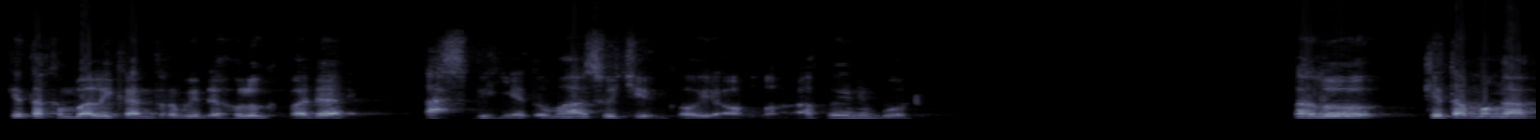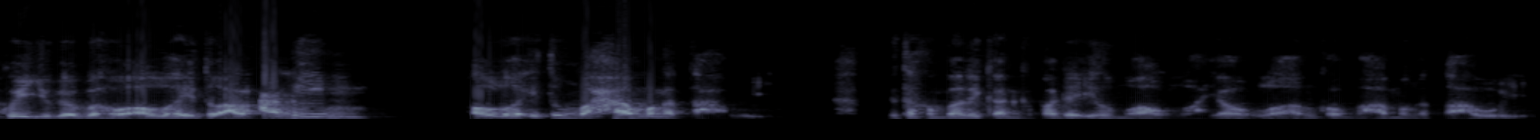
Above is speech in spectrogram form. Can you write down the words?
Kita kembalikan terlebih dahulu kepada tasbihnya itu maha suci Engkau ya Allah. Aku ini bodoh. Lalu kita mengakui juga bahwa Allah itu al-alim. Allah itu maha mengetahui. Kita kembalikan kepada ilmu Allah. Ya Allah, Engkau maha mengetahui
